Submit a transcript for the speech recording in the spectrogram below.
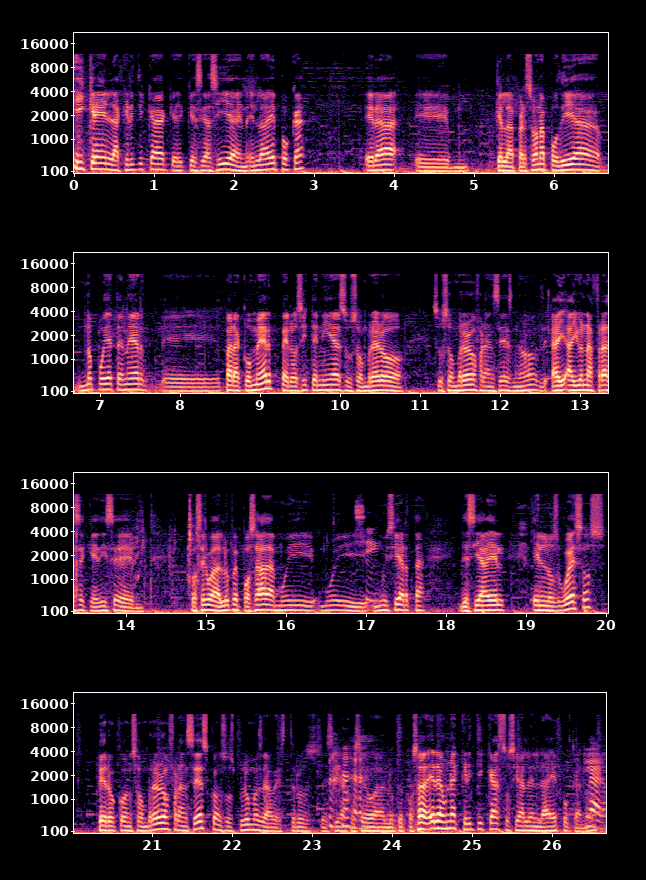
y que en la crítica que, se hacía en, la época era eh, que la persona podía, no podía tener eh, para comer, pero sí tenía su sombrero, su sombrero francés, ¿no? Hay, una frase que dice José Guadalupe Posada, muy, muy, muy cierta, decía él, en los huesos pero con sombrero francés con sus plumas de avestruz, decía José Guadalupe Posada. Era una crítica social en la época, ¿no? Claro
